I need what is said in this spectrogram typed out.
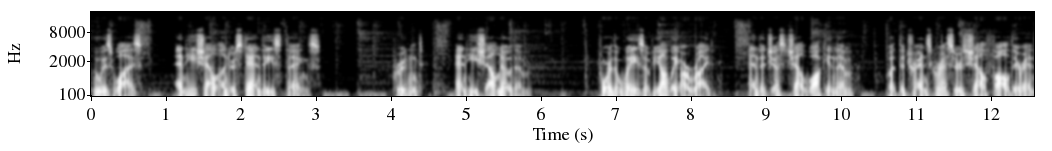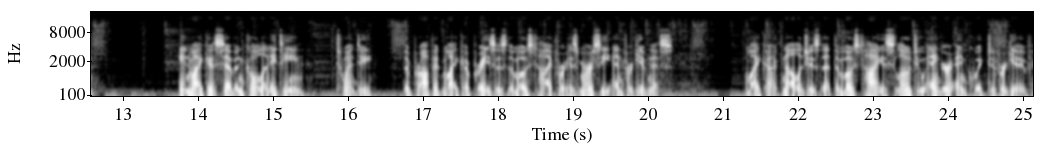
Who is wise, and he shall understand these things. Prudent, and he shall know them. For the ways of Yahweh are right, and the just shall walk in them, but the transgressors shall fall therein. In Micah 7 18, 20, the prophet Micah praises the Most High for his mercy and forgiveness. Micah acknowledges that the Most High is slow to anger and quick to forgive,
